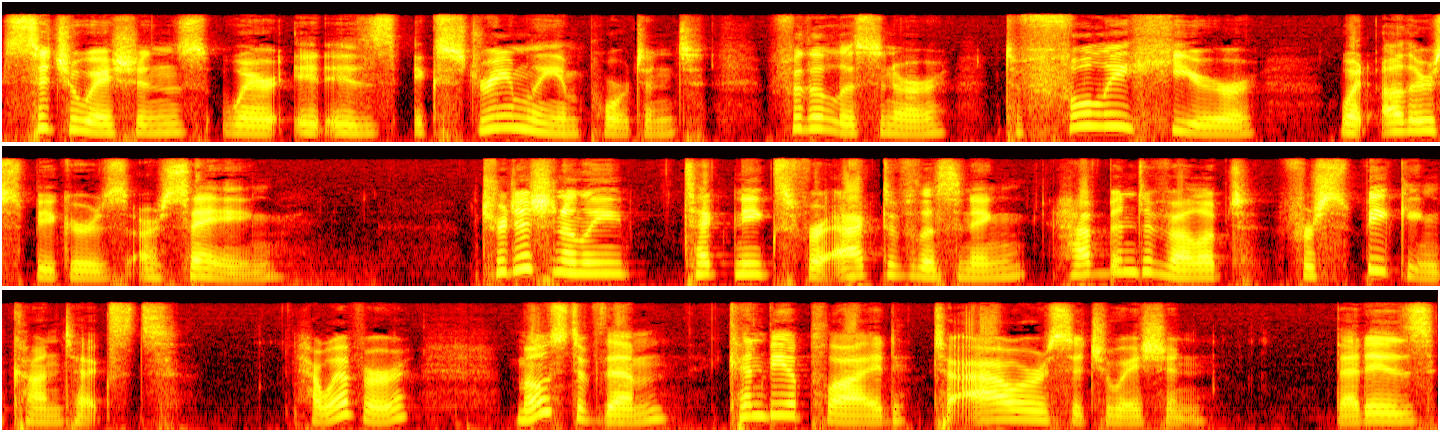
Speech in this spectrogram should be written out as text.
situations where it is extremely important for the listener to fully hear what other speakers are saying. Traditionally, techniques for active listening have been developed for speaking contexts. However, most of them can be applied to our situation. That is,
